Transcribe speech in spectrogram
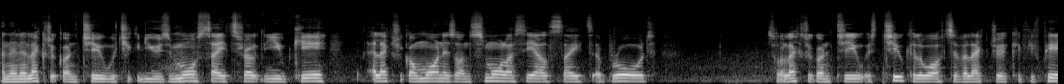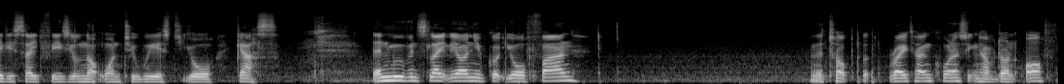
and then electric on two which you could use in more sites throughout the UK electric on one is on smaller CL sites abroad so electric on 2 is 2 kilowatts of electric. If you've paid your site fees, you'll not want to waste your gas. Then moving slightly on, you've got your fan in the top right hand corner, so you can have it on off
